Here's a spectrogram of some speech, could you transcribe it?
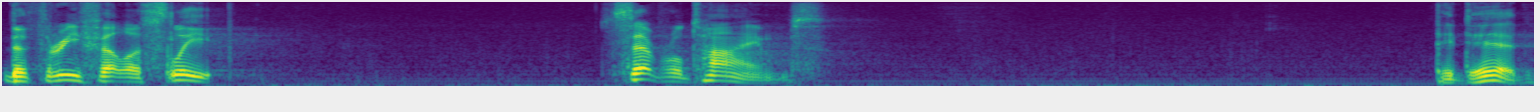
the three fell asleep several times. They did.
